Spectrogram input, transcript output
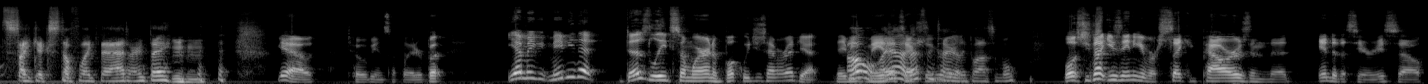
psychic stuff like that, aren't they? Mm-hmm. yeah, Toby and stuff later. But yeah, maybe maybe that does lead somewhere in a book we just haven't read yet. Maybe, oh maybe yeah, that's, that's entirely real. possible. Well, she's not using any of her psychic powers in the end of the series, so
